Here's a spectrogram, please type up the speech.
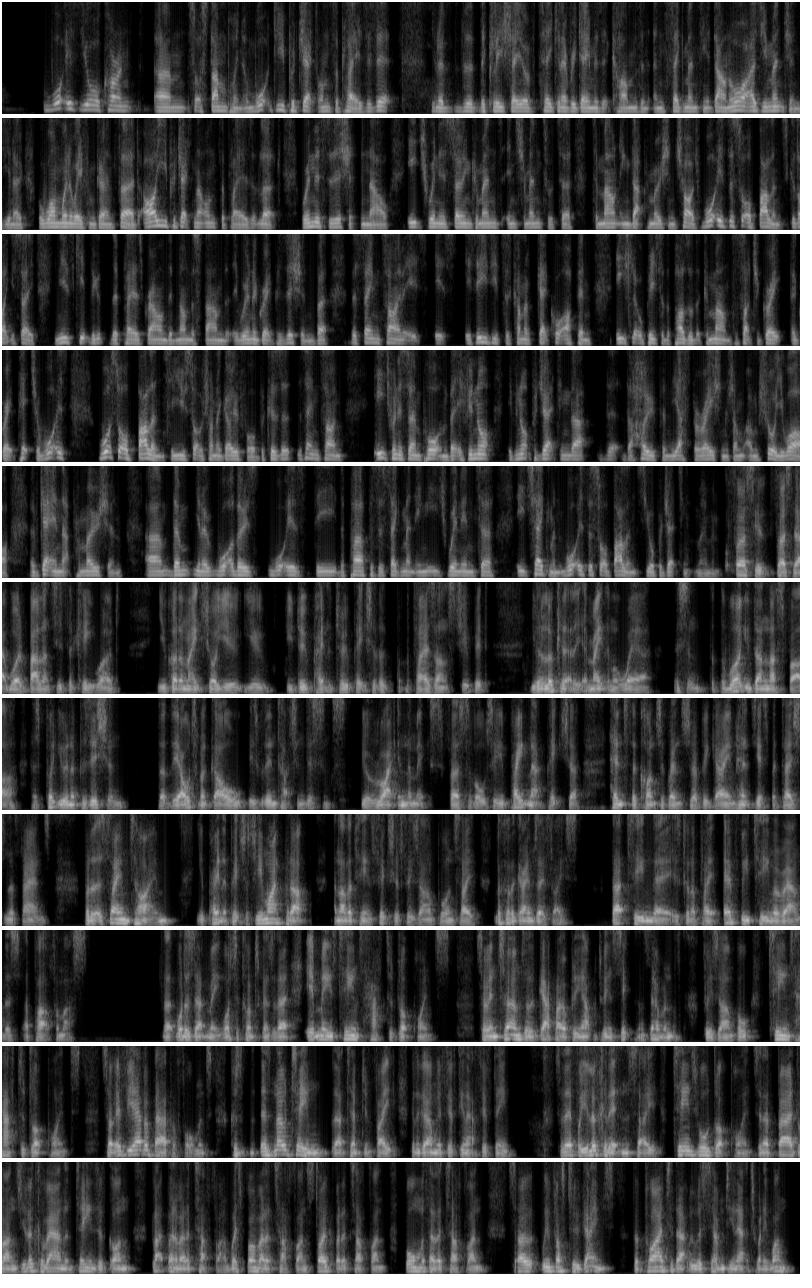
what is your current um, sort of standpoint, and what do you project onto the players? Is it you know the the cliche of taking every game as it comes and, and segmenting it down. Or as you mentioned you know we're one win away from going third. Are you projecting that onto the players that look we're in this position now. Each win is so increment instrumental to to mounting that promotion charge. What is the sort of balance? Because like you say you need to keep the, the players grounded and understand that we're in a great position. But at the same time it's it's it's easy to kind of get caught up in each little piece of the puzzle that can mount to such a great a great picture. What is what sort of balance are you sort of trying to go for? Because at the same time each one is so important. But if you're not if you're not projecting that the the hope and the aspiration, which I'm, I'm sure you are, of getting that promotion, um, then you know what are those? What is the the purpose of segmenting each win into each segment? What is the sort of balance you're projecting at the moment? Well, firstly, firstly, that word balance is the key word. You've got to make sure you you you do paint the true picture. The, the players aren't stupid. You've got to look at it and make them aware. Listen, the work you've done thus far has put you in a position that the ultimate goal is within touching distance. You're right in the mix, first of all. So you paint that picture, hence the consequence of every game, hence the expectation of the fans. But at the same time, you paint a picture. So you might put up another team's fixtures, for example, and say, look at the games they face. That team there is going to play every team around us apart from us. What does that mean? What's the consequence of that? It means teams have to drop points. So, in terms of the gap opening up between sixth and seventh, for example, teams have to drop points. So, if you have a bad performance, because there's no team without tempting fate going to go in with 15 out of 15. So, therefore, you look at it and say teams will drop points and have bad runs. You look around and teams have gone. Blackburn have had a tough run. West Brom had a tough run. Stoke have had a tough run. Bournemouth had a tough run. So, we've lost two games. But prior to that, we were 17 out of 21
